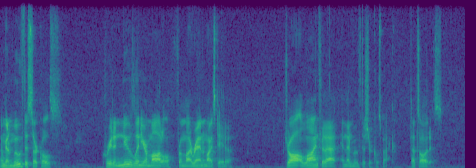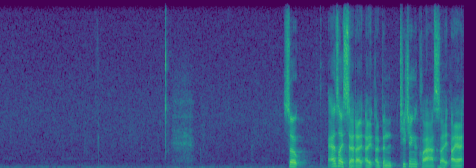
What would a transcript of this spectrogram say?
I'm going to move the circles, create a new linear model from my randomized data, draw a line for that, and then move the circles back. That's all it is. So as I said, I, have been teaching a class I, I,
